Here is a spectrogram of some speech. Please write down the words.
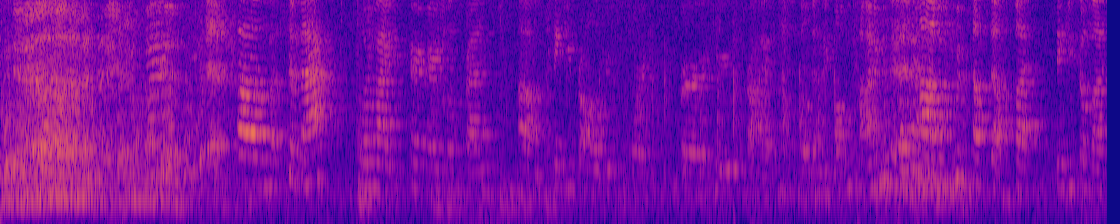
um, to Max, one of my very, very close friends, um, thank you for all of your support, for hearing me cry about Philodemic all the time. Um, tough stuff, but thank you so much.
